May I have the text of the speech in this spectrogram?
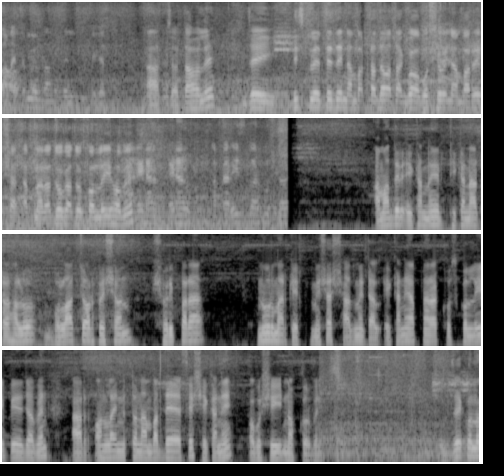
বানাইতে পারবেন। ঠিক আছে? আচ্ছা তাহলে যেই ডিসপ্লেতে যে নাম্বারটা দেওয়া থাকবে অবশ্যই ওই নাম্বারে আপনারা যোগাযোগ করলেই হবে। আমাদের এখানের ঠিকানাটা হলো বোলাচর ফেশন শরীফপাড়া নূর মার্কেট, মেশার সাজ মেটাল, এখানে আপনারা খোঁজ করলেই পেয়ে যাবেন। আর অনলাইনে তো নাম্বার দেওয়া আছে, সেখানে অবশ্যই নক করবেন। যে কোনো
